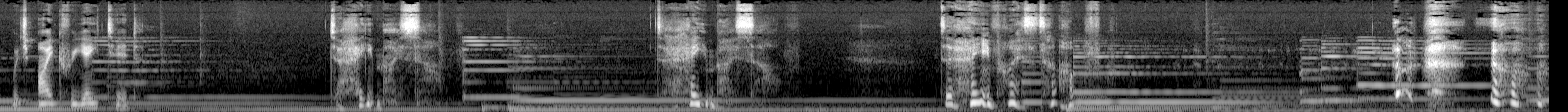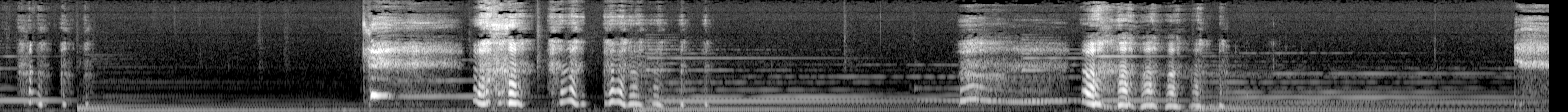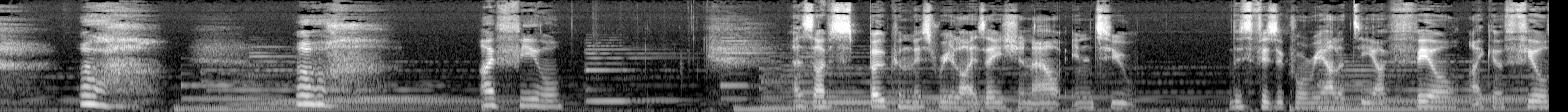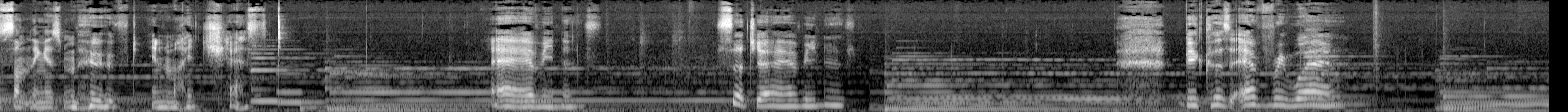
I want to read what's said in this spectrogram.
which I created to hate myself. To hate myself. To hate myself. as I've spoken this realization out into this physical reality, I feel I can feel something has moved in my chest. Heaviness. Such a heaviness. Because everywhere,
